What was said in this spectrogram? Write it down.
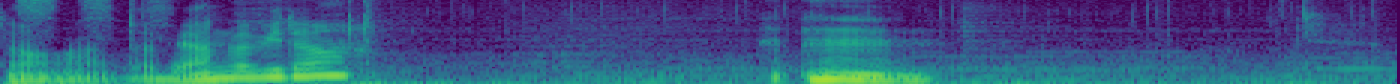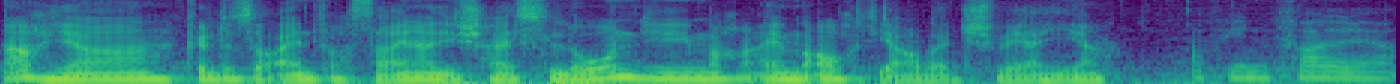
So, da wären wir wieder. Ach ja, könnte so einfach sein. aber Die scheiß Lohn, die machen einem auch die Arbeit schwer hier. Auf jeden Fall, ja.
